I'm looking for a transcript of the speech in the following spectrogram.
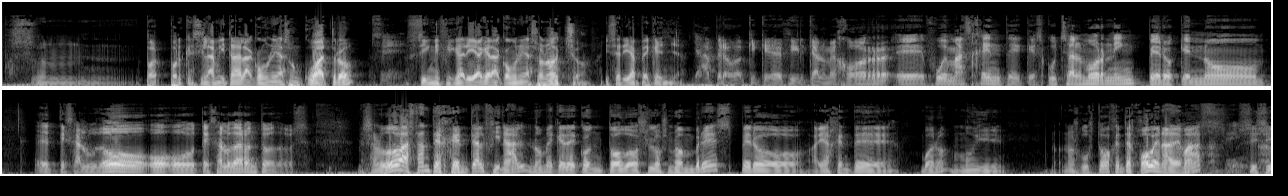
Pues, mm, por- porque si la mitad de la comunidad son cuatro, Sí. significaría que la comunidad son ocho y sería pequeña. Ya, pero ¿qué quiere decir? Que a lo mejor eh, fue más gente que escucha el morning, pero que no eh, te saludó o, o te saludaron todos. Me saludó bastante gente al final, no me quedé con todos los nombres, pero había gente, bueno, muy... Nos gustó, gente joven además. Sí, sí.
